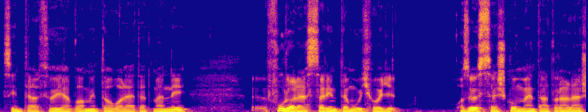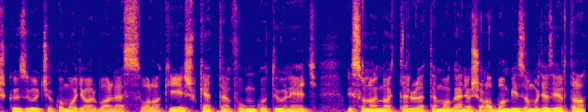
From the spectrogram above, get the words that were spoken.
szinttel följebb van, mint ahova lehetett menni. Fura lesz szerintem úgy, hogy az összes kommentátorálás közül csak a magyarban lesz valaki, és ketten fogunk ott ülni egy viszonylag nagy területen magányosan. Abban bízom, hogy azért a,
